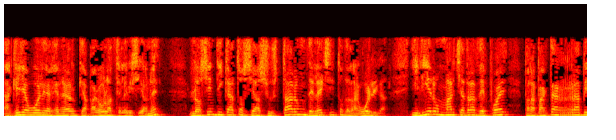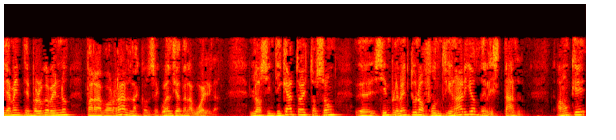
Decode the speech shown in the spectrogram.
aquella huelga general que apagó las televisiones, los sindicatos se asustaron del éxito de la huelga y dieron marcha atrás después para pactar rápidamente por el gobierno para borrar las consecuencias de la huelga. Los sindicatos estos son eh, simplemente unos funcionarios del Estado, aunque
